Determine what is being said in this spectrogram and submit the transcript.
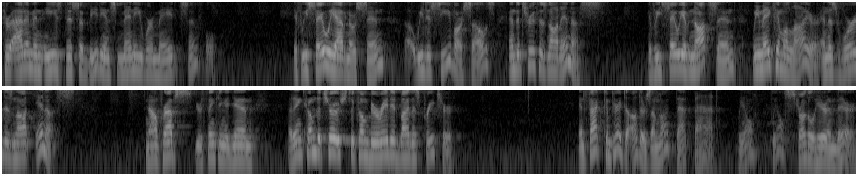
Through Adam and Eve's disobedience, many were made sinful. If we say we have no sin, uh, we deceive ourselves, and the truth is not in us. If we say we have not sinned, we make him a liar, and his word is not in us. Now, perhaps you're thinking again, I didn't come to church to come berated by this preacher. In fact, compared to others, I'm not that bad. We all, we all struggle here and there.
